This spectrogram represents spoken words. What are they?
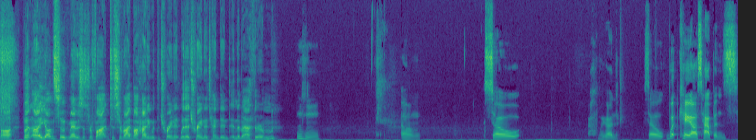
Uh, but uh, Yeon Suk managed to survive, to survive by hiding with the train with a train attendant in the bathroom. Mm-hmm. Um, so, oh my god. So, what chaos happens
